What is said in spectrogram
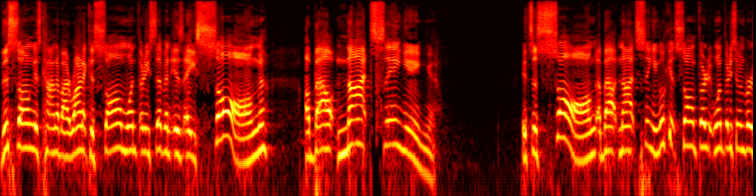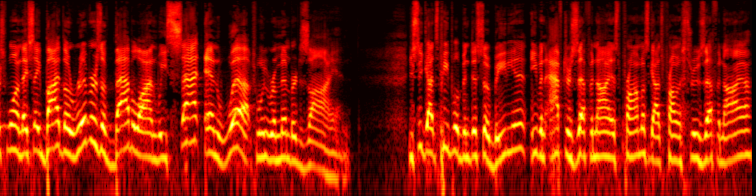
This song is kind of ironic because Psalm 137 is a song about not singing. It's a song about not singing. Look at Psalm 30, 137, verse 1. They say, By the rivers of Babylon we sat and wept when we remembered Zion. You see, God's people have been disobedient, even after Zephaniah's promise, God's promise through Zephaniah.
